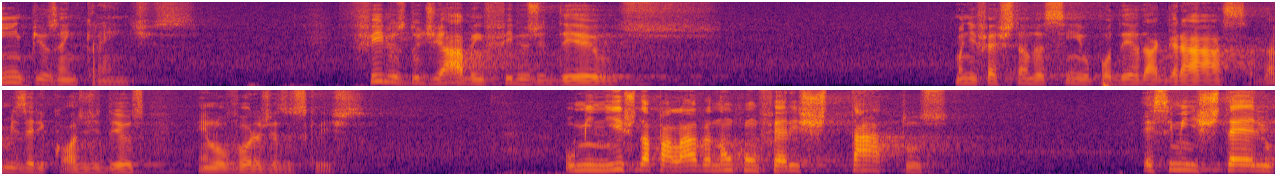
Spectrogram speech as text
ímpios em crentes, filhos do diabo em filhos de Deus, manifestando assim o poder da graça, da misericórdia de Deus em louvor a Jesus Cristo. O ministro da palavra não confere status, esse ministério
